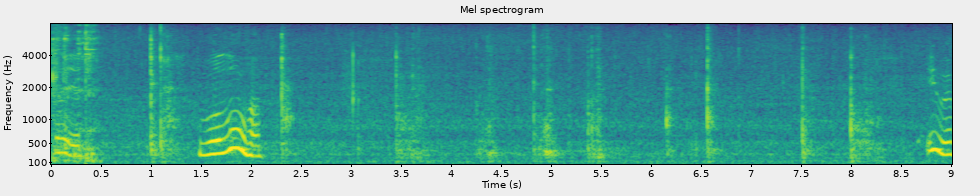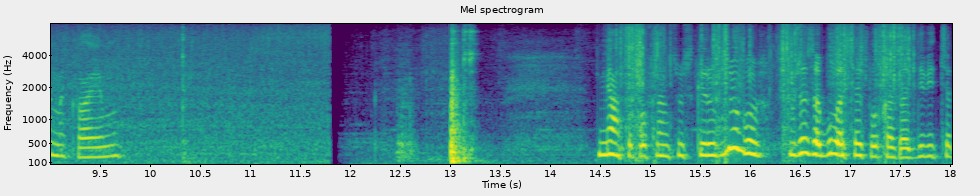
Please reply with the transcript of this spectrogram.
Тая волога. І вимикаємо. М'ясо по-французьки роблю, бо вже забулася й показати. Дивіться,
